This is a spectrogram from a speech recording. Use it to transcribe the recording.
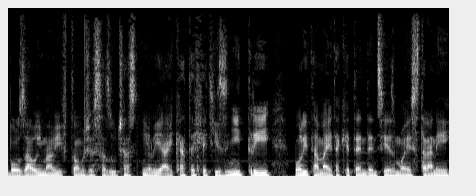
bol zaujímavý v tom, že sa zúčastnili aj katecheti z Nitry. Boli tam aj také tendencie z mojej strany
